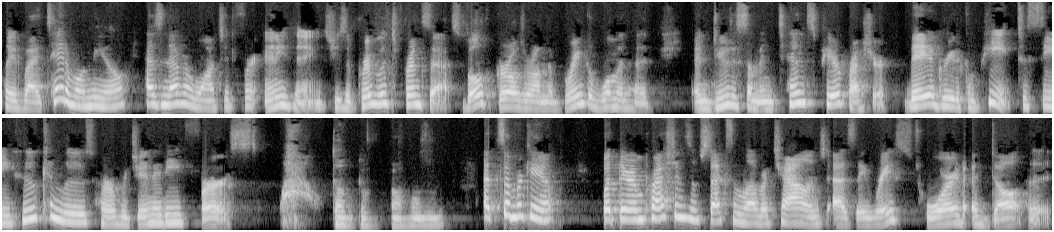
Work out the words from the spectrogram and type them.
played by Tatum O'Neal, has never wanted for anything. She's a privileged princess. Both girls are on the brink of womanhood, and due to some intense peer pressure, they agree to compete to see who can lose her virginity first. Wow. Dun, dun, dun. At summer camp. But their impressions of sex and love are challenged as they race toward adulthood.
